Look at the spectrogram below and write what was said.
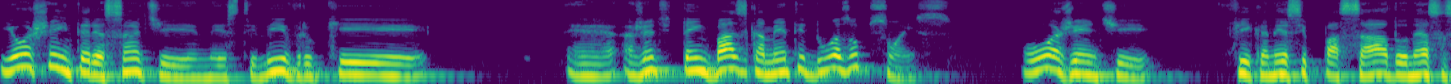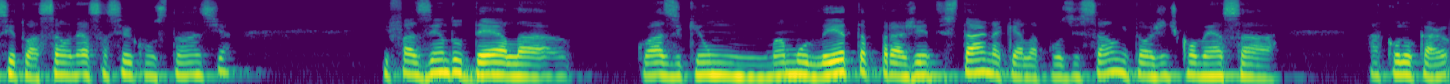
E eu achei interessante neste livro que é, a gente tem basicamente duas opções. Ou a gente fica nesse passado, nessa situação, nessa circunstância, e fazendo dela quase que um, uma muleta para a gente estar naquela posição, então a gente começa a a colocar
